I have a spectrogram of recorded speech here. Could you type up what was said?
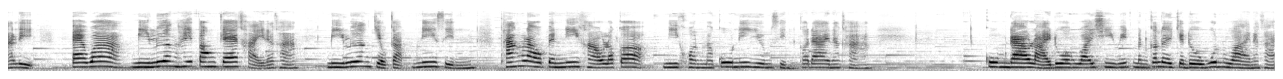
อริแปลว่ามีเรื่องให้ต้องแก้ไขนะคะ มีเรื่องเกี่ยวกับหนี้สิน ทั้งเราเป็นหนี้เขาแล้วก็มีคนมากู้หนี้ยืมสินก็ได้นะคะ กลุ่มดาวหลายดวงไว้ชีวิตมันก็เลยจะดูวุ่นวายนะคะ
